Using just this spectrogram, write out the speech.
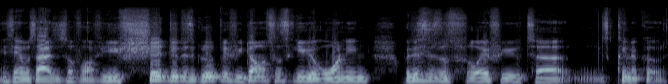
and sample size and so forth. You should do this group. If you don't, so let's give you a warning. But this is a way for you to clean cleaner code.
